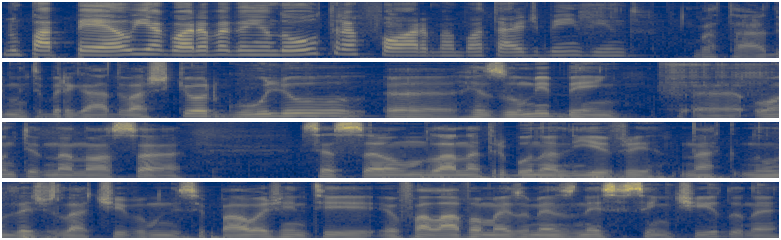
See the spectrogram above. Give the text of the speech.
no papel e agora vai ganhando outra forma. Boa tarde, bem-vindo. Boa tarde, muito obrigado. Eu acho que orgulho uh, resume bem. Uh, ontem, na nossa sessão lá na Tribuna Livre, na, no Legislativo Municipal, a gente, eu falava mais ou menos nesse sentido, né?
